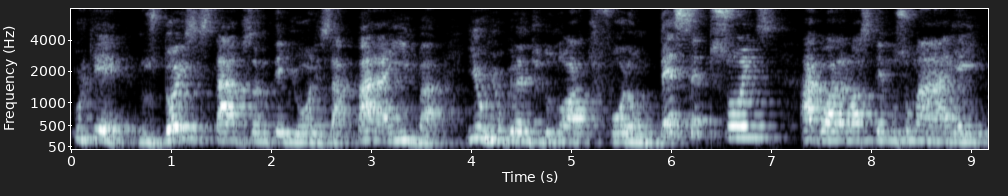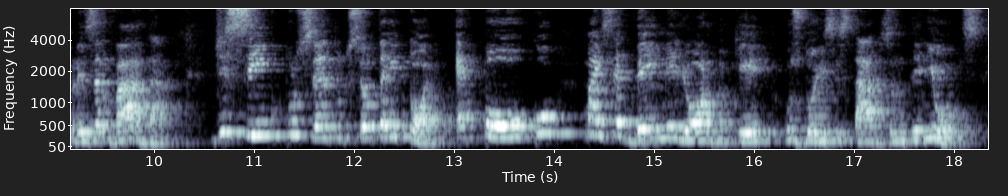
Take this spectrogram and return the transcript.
porque nos dois estados anteriores, a Paraíba e o Rio Grande do Norte, foram decepções. Agora nós temos uma área aí preservada de 5% do seu território. É pouco, mas é bem melhor do que os dois estados anteriores.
